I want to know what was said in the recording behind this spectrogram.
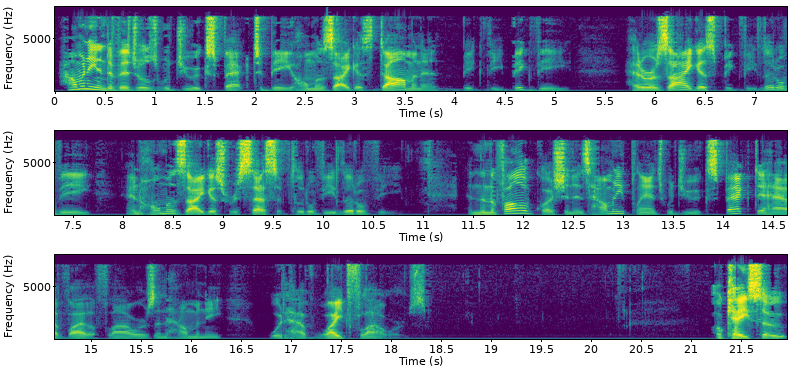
how many individuals would you expect to be homozygous dominant, big V, big V, heterozygous, big V, little v, and homozygous recessive, little v, little v. And then the follow-up question is how many plants would you expect to have violet flowers and how many would have white flowers? Okay, so,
